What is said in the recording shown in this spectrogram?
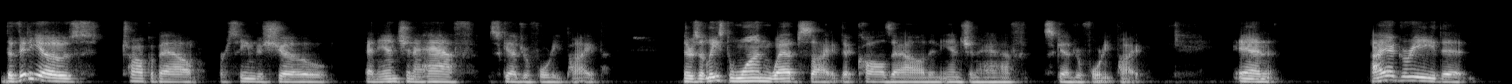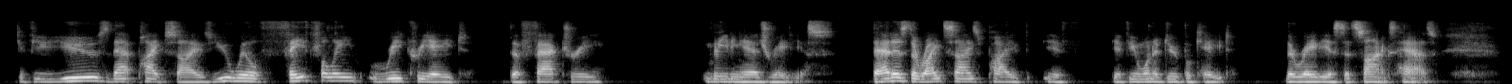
The videos talk about or seem to show an inch and a half Schedule 40 pipe. There's at least one website that calls out an inch and a half Schedule 40 pipe. And I agree that if you use that pipe size, you will faithfully recreate the factory leading edge radius. That is the right size pipe if if you want to duplicate the radius that Sonex has.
